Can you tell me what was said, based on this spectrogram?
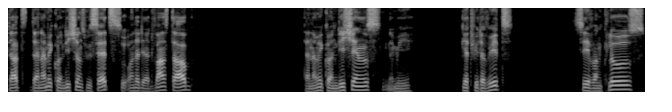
that dynamic conditions we set. So under the advanced tab, dynamic conditions, let me get rid of it, save and close,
